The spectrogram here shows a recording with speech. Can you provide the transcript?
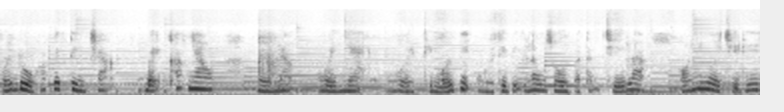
với đủ các cái tình trạng bệnh khác nhau người nặng người nhẹ người thì mới bị người thì bị lâu rồi. Và thậm chí là có những người chỉ đi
